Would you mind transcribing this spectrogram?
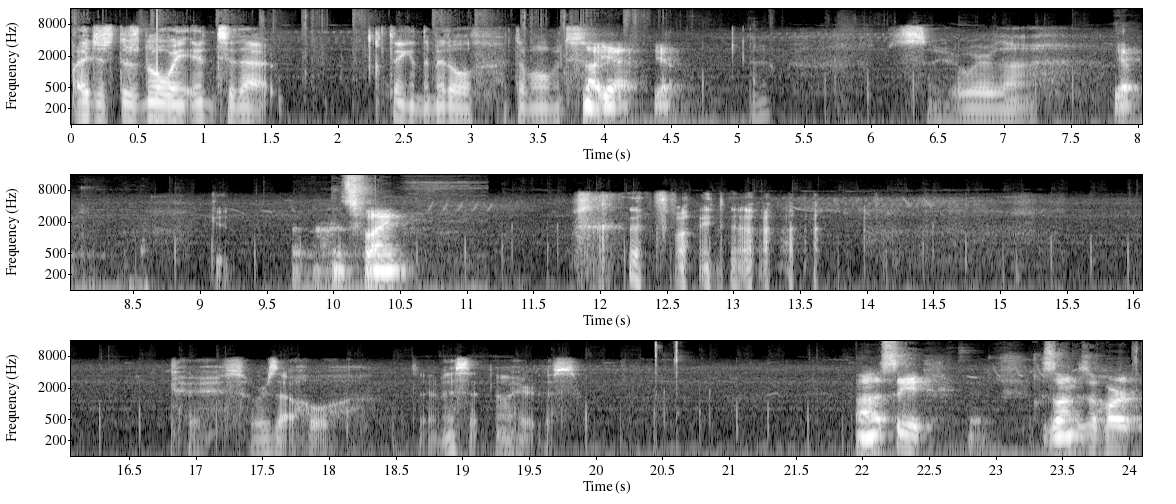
I just there's no way into that thing in the middle at the moment. Not yet. Yeah. So you're aware of that. Yep. Good. That's fine. That's fine. okay, so where's that hole? Did I miss it? Oh, here it is. Honestly, as long as the horde,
